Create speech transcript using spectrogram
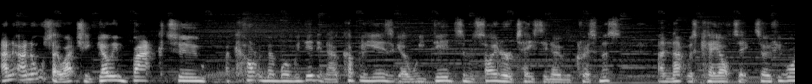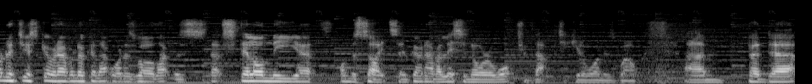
and and also actually going back to I can't remember when we did it now. A couple of years ago, we did some cider tasting over Christmas and that was chaotic. So if you want to just go and have a look at that one as well, that was that's still on the uh, on the site. So go and have a listen or a watch of that particular one as well. Um, but uh,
